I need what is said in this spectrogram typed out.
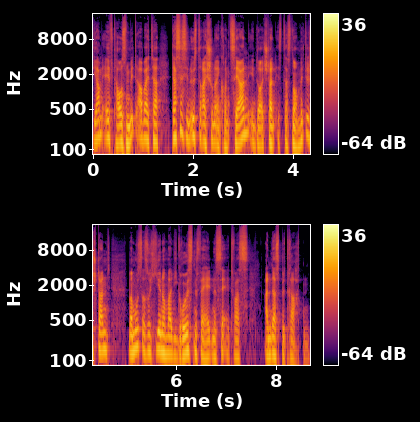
Die haben 11.000 Mitarbeiter. Das ist in Österreich schon ein Konzern. In Deutschland ist das noch Mittelstand. Man muss also hier nochmal die Größenverhältnisse etwas anders betrachten.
